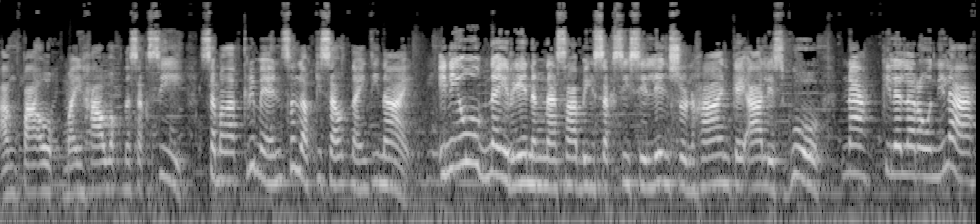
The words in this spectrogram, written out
Ang PAOK may hawak na saksi sa mga krimen sa Lucky South 99. Iniuugnay rin ng nasabing saksi si Lin Shunhan kay Alice Guo na kilala raw nila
